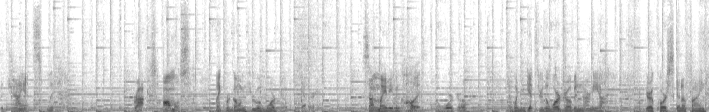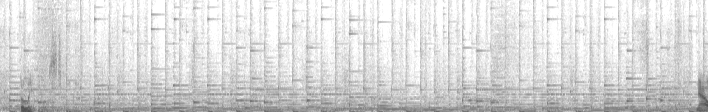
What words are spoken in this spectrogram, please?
the giant split rocks, almost like we're going through a wardrobe. Some might even call it a wardrobe. And when you get through the wardrobe in Narnia, you're of course gonna find the lamppost. Now,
